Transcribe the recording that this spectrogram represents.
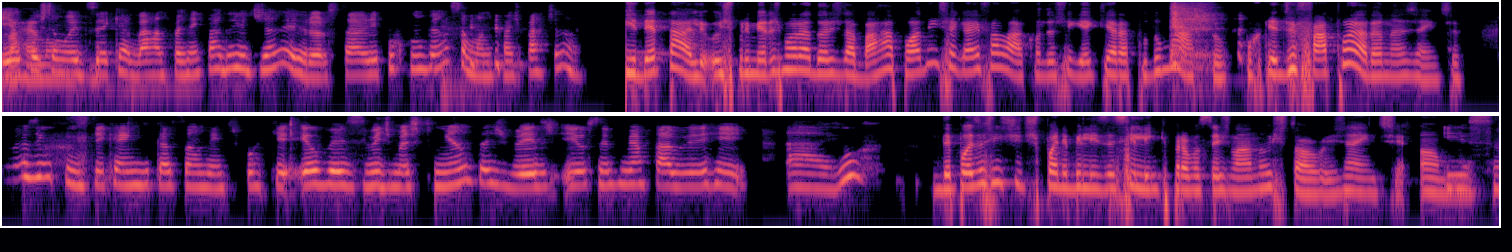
eu é costumo é dizer que a Barra não faz nem parte do Rio de Janeiro. Ela está ali por convenção, mas não faz parte, não. E detalhe, os primeiros moradores da Barra podem chegar e falar, quando eu cheguei aqui era tudo mato, porque de fato era, né, gente? Mas enfim, fica a indicação, gente, porque eu vejo esse vídeo umas 500 vezes e eu sempre me acabo de rir. Ai, uh. Depois a gente disponibiliza esse link para vocês lá no Story, gente. Amo. Isso.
